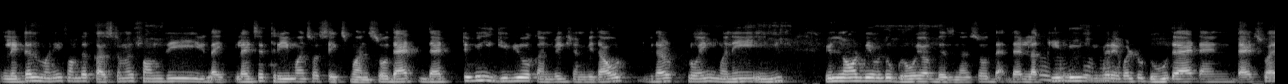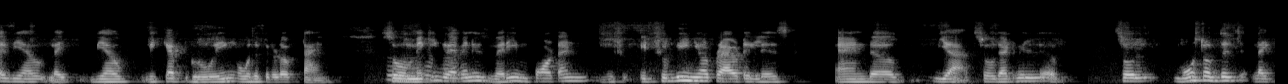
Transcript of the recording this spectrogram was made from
little money from the customers from the like let's say 3 months or 6 months. So that that will give you a conviction. Without without flowing money in you'll not be able to grow your business. So that, that luckily Mm-hmm, we were able to do that and that's why we have like we have we kept growing over the period of time so Mhm, making mhm. revenue is very important you should, it should be in your priority list and uh, yeah so that will uh, so most of the like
